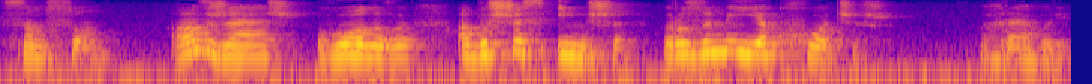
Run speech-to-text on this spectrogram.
Самсон. «А вже ж, голови або щось інше. Розумій, як хочеш. Грегорі.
